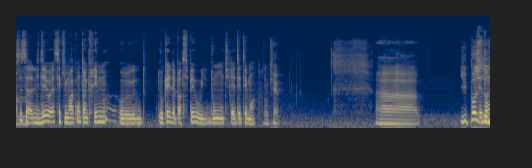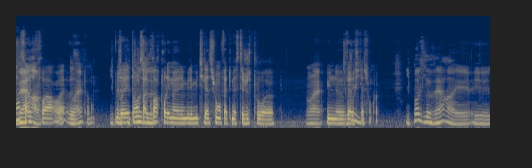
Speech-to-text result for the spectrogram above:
C'est ça. L'idée, ouais, c'est qu'il me raconte un crime auquel il a participé ou dont il a été témoin. Ok. Euh, il pose le verre. À le croire, ouais, pardon. J'avais tendance à le croire pour les, mutilations en fait, mais c'était juste pour euh, ouais. une vérification quoi. Il pose le verre et,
